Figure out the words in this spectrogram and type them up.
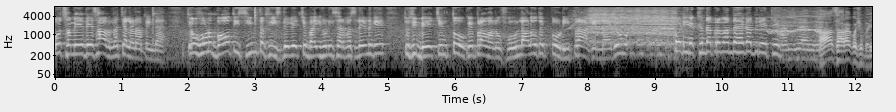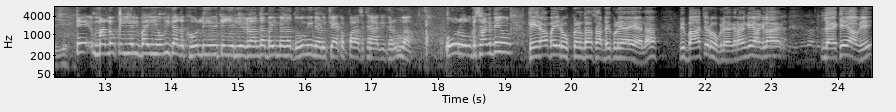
ਉਹ ਸਮੇਂ ਦੇ ਹਿਸਾਬ ਨਾਲ ਚੱਲਣਾ ਪੈਂਦਾ ਹੈ। ਤੇ ਉਹ ਹੁਣ ਬਹੁਤ ਹੀ ਸੀਮਿਤ ਫੀਸ ਦੇ ਵਿੱਚ ਬਾਈ ਹੁਣੀ ਸਰਵਿਸ ਦੇਣਗੇ। ਤੁਸੀਂ ਬੇਚਿੰਤ ਹੋ ਕੇ ਭਰਾਵਾਂ ਨੂੰ ਫੋਨ ਲਾ ਲਓ ਤੇ ਘੋੜੀ ਭਰਾ ਕੇ ਲੈ ਜਾਓ। ਘੋੜੀ ਰੱਖਣ ਦਾ ਪ੍ਰਬੰਧ ਹੈਗਾ ਵੀਰੇ ਇੱਥੇ? ਹਾਂ ਸਾਰਾ ਕੁਝ ਬਾਈ ਜੀ। ਤੇ ਮੰਨ ਲਓ ਕਈ ਵਾਰੀ ਬਾਈ ਉਹ ਵੀ ਗੱਲ ਖੋਲ ਲਈਏ ਵੀ ਕਈ ਵਾਰੀ ਅਗਲਾ ਆਂਦਾ ਬਾਈ ਮੈਂ ਤਾਂ 2 ਮਹੀਨਿਆਂ ਨੂੰ ਚੈੱਕ ਪਾਸ ਕਰਾ ਕੇ ਕਰੂੰਗਾ। ਉਹ ਰੋਕ ਸਕਦੇ ਹੋ? ਕੇਰਾਂ ਬਾਈ ਰੋਕਣ ਦਾ ਸਾਡੇ ਕੋਲੇ ਆਏ ਆ ਨਾ ਵੀ ਬਾਅਦ ਚ ਰੋਕ ਲਿਆ ਕਰਾਂਗੇ ਅਗਲਾ ਲੈ ਕੇ ਆਵੇ।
